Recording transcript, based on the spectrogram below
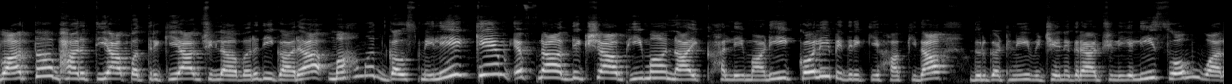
ವಾರ್ತಾ ಭಾರತೀಯ ಪತ್ರಿಕೆಯ ಜಿಲ್ಲಾ ವರದಿಗಾರ ಮಹಮ್ಮದ್ ಗೌಸ್ ಮೇಲೆ ಕೆಎಂಎಫ್ನ ಅಧ್ಯಕ್ಷ ಭೀಮಾ ನಾಯ್ಕ್ ಹಲ್ಲೆ ಮಾಡಿ ಕೊಲೆ ಬೆದರಿಕೆ ಹಾಕಿದ ದುರ್ಘಟನೆ ವಿಜಯನಗರ ಜಿಲ್ಲೆಯಲ್ಲಿ ಸೋಮವಾರ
